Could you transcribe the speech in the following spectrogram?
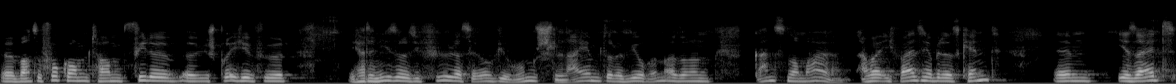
äh, waren zuvorkommend, haben viele äh, Gespräche geführt. Ich hatte nie so das Gefühl, dass er irgendwie rumschleimt oder wie auch immer, sondern ganz normal. Aber ich weiß nicht, ob ihr das kennt. Ähm, ihr seid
